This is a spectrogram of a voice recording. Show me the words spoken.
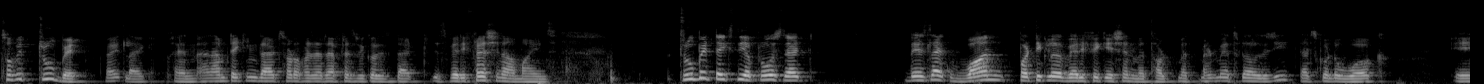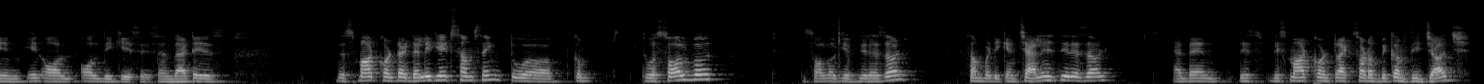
so with TrueBit, right? Like, and, and I'm taking that sort of as a reference because that is very fresh in our minds. TrueBit takes the approach that there's like one particular verification method methodology that's going to work in in all all the cases, and that is the smart contract delegates something to a to a solver. The solver gives the result somebody can challenge the result and then this the smart contract sort of becomes the judge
